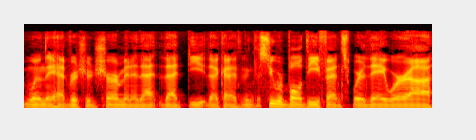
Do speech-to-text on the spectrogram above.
when they had Richard Sherman and that that de- that kind of I think the Super Bowl defense where they were. Uh,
